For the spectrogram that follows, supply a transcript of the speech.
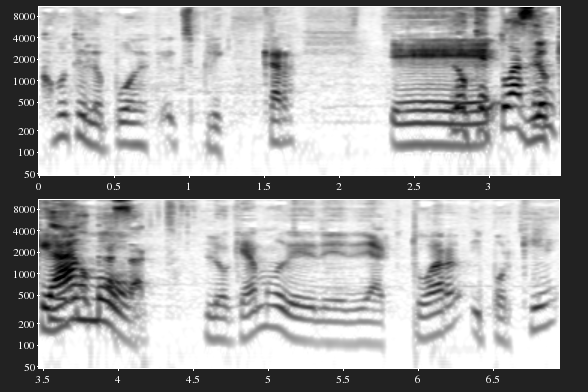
¿cómo te lo puedo explicar? Eh, Lo que tú has lo que amo, exacto. lo que amo de, de- de actuar y por qué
